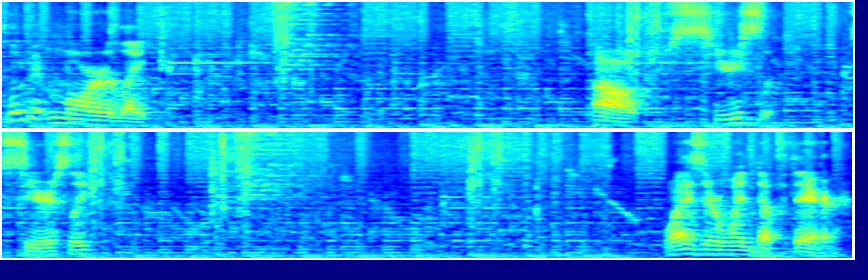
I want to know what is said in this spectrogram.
a little bit more like oh seriously seriously why is there wind up there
